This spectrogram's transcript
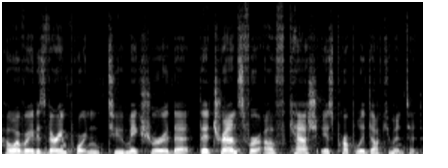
However, it is very important to make sure that the transfer of cash is properly documented.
